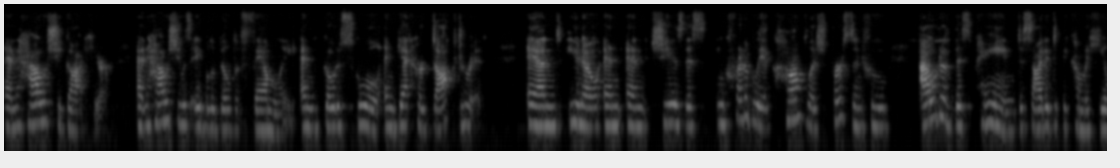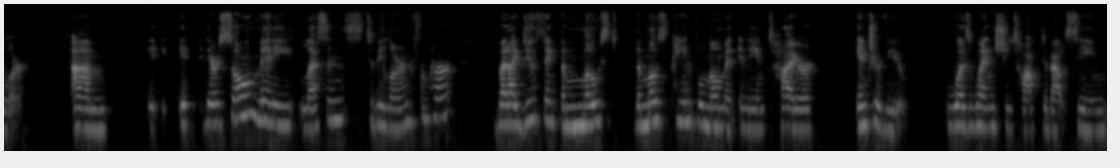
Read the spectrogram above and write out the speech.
and how she got here and how she was able to build a family and go to school and get her doctorate and you know and and she is this incredibly accomplished person who out of this pain decided to become a healer. Um, it, it there's so many lessons to be learned from her but i do think the most the most painful moment in the entire interview was when she talked about seeing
